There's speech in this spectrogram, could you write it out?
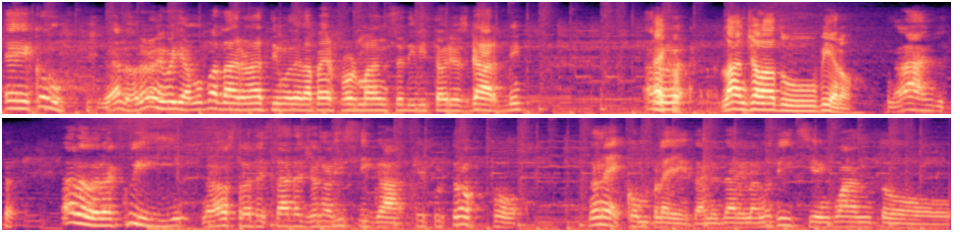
E comunque, allora noi vogliamo parlare un attimo della performance di Vittorio Sgarbi. Ecco, lanciala tu Piero. Lancia. Allora, qui la nostra testata giornalistica che purtroppo non è completa nel dare la notizia in quanto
